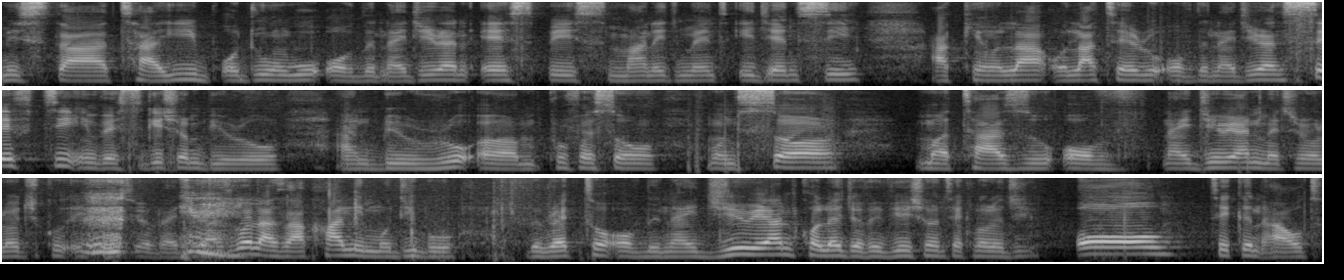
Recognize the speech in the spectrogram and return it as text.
Mr. Taib Odunowo of the Nigerian Airspace Management Agency, Akinola Olateru of the Nigerian Safety Investigation Bureau, and Bureau, um, Professor Monsur Matazu of Nigerian Meteorological Agency of Nigeria, as well as Akali Modibo, the rector of the Nigerian College of Aviation Technology, all taken out,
